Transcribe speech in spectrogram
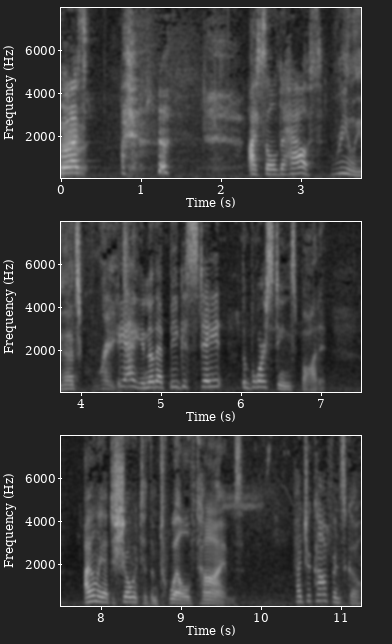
Well, I, s- I sold a house. Really, that's great. Yeah, you know that big estate? The Borsteins bought it. I only had to show it to them 12 times. How'd your conference go?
